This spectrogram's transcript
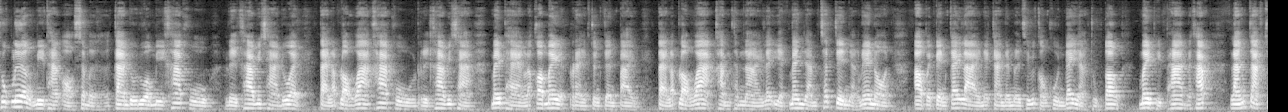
ทุกเรื่องมีทางออกเสมอ การดูดวงมีค่าครูหรือค่าวิชาด้วย แต่รับรองว่าค่าครูหรือค่าวิชาไม่แพงแล้วก็ไม่แรงจนเกินไป แต่รับรองว่าคำทำนายละเอียดแม่นยำชัดเจนอย่างแน่นอน เอาไปเป็นไกด์ไลน์ในการดำเนินชีวิตของคุณได้อย่างถูกต้องไม่ผิดพลาดนะครับ หลังจากช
